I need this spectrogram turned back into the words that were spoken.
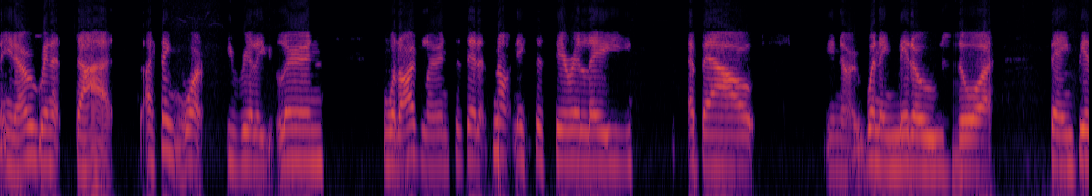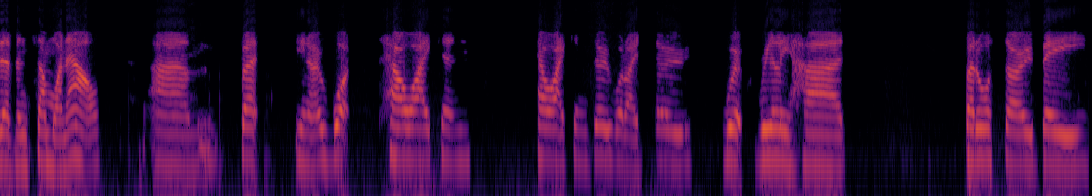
you know when it starts, I think what you really learn what I've learned is that it's not necessarily about, you know, winning medals mm. or being better than someone else, um, but you know what, how I can, how I can do what I do, work really hard, but also be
